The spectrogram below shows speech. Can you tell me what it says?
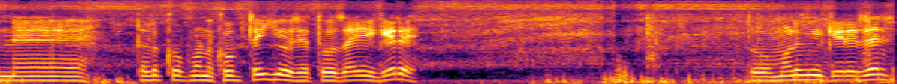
અને તડકો પણ ખૂબ થઈ ગયો છે, તો જઈએ ઘરે. તો મળવી ઘરે જઈને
